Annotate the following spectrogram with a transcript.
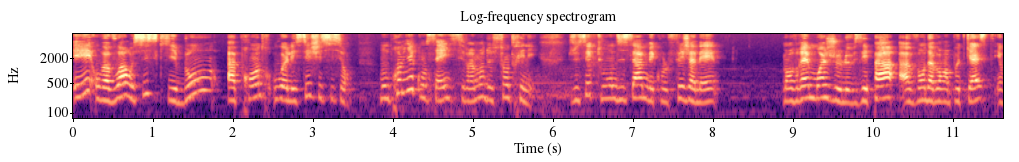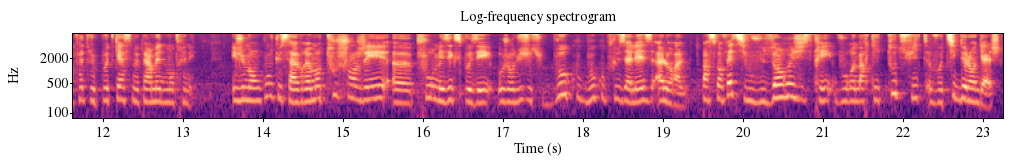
et on va voir aussi ce qui est bon à prendre ou à laisser chez Cicéron. Mon premier conseil, c'est vraiment de s'entraîner. Je sais que tout le monde dit ça, mais qu'on le fait jamais. Mais en vrai, moi, je le faisais pas avant d'avoir un podcast. Et en fait, le podcast me permet de m'entraîner. Et je me rends compte que ça a vraiment tout changé euh, pour mes exposés. Aujourd'hui, je suis beaucoup, beaucoup plus à l'aise à l'oral. Parce qu'en fait, si vous vous enregistrez, vous remarquez tout de suite vos tics de langage.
